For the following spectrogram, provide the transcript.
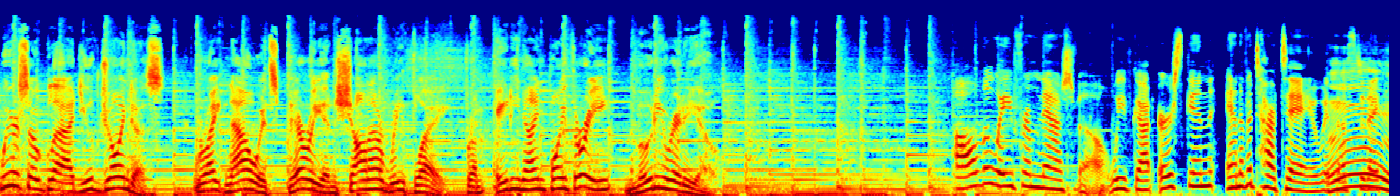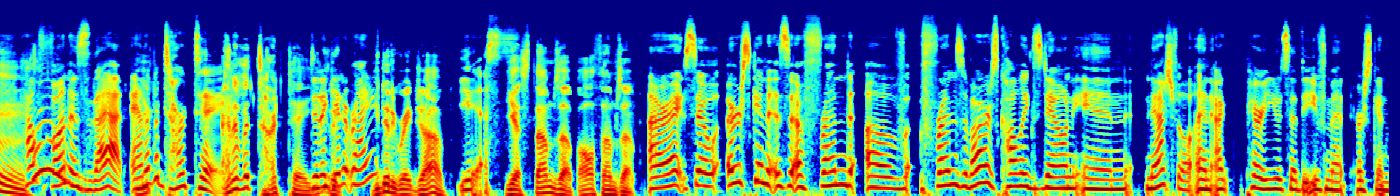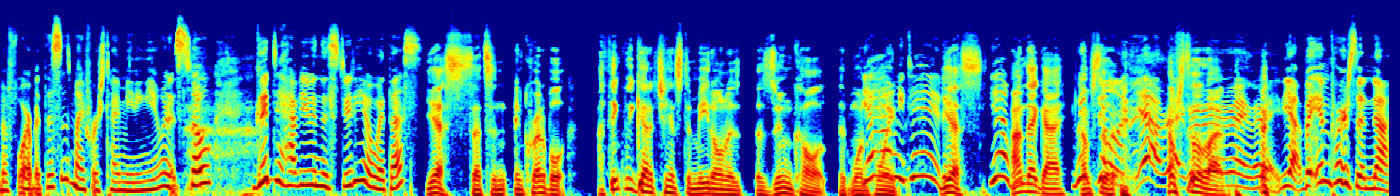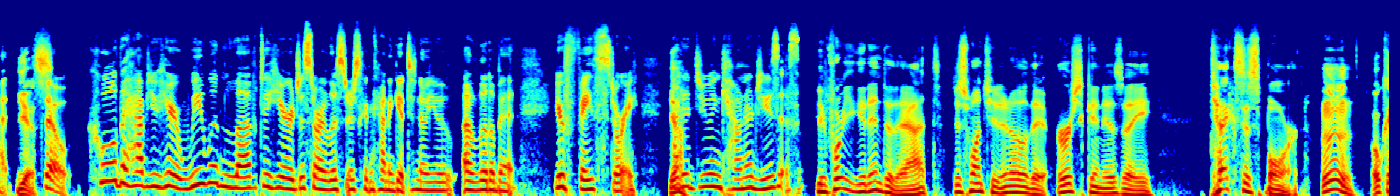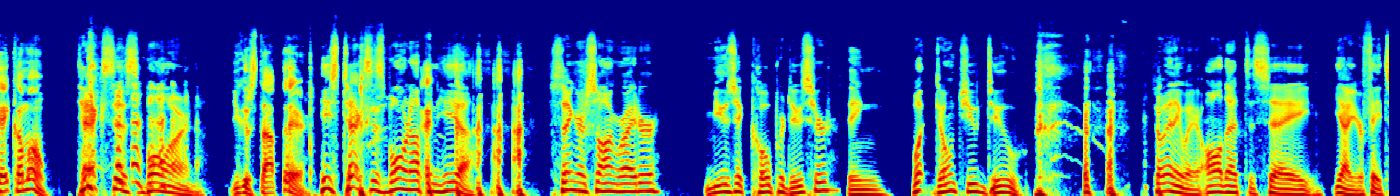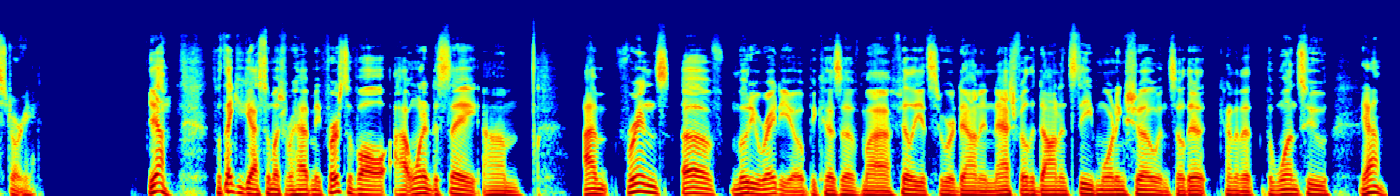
We're so glad you've joined us. Right now, it's Perry and Shauna Replay from 89.3 Moody Radio. All the way from Nashville, we've got Erskine Anavitarte with us today. Mm. How fun is that? Anavitarte. Anavitarte. Did I get it right? You did a great job. yes. Yes, thumbs up. All thumbs up. All right. So Erskine is a friend of friends of ours, colleagues down in Nashville. And I, Perry, you had said that you've met Erskine before, but this is my first time meeting you. And it's so good to have you in the studio with us. Yes, that's an incredible. I think we got a chance to meet on a, a Zoom call at one Yeah, point. we did. Yes. Yeah, I'm that guy. I'm still. done. Yeah. I'm still right, alive. Right, right, right, right. Yeah, but in person, not. Yes. So cool to have you here. We would love to hear, just so our listeners can kind of get to know you a little bit, your faith story. Yeah. How did you encounter Jesus? Before you get into that, just want you to know that Erskine is a Texas born. Mm, okay, come on. Texas born. You could stop there. He's Texas born up in here. Singer, songwriter, music co producer. Ding. What don't you do? So, anyway, all that to say, yeah, your faith story. Yeah. So thank you guys so much for having me. First of all, I wanted to say um, I'm friends of Moody Radio because of my affiliates who are down in Nashville, the Don and Steve morning show. And so they're kind of the, the ones who Yeah.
